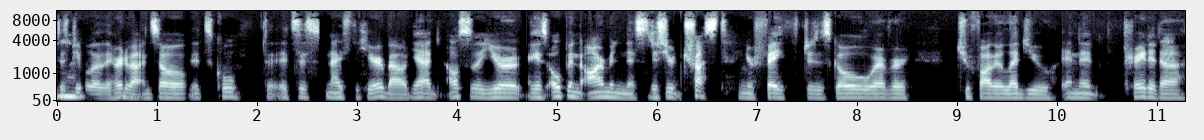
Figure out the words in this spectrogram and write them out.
just yeah. people that they heard about. And so it's cool. it's just nice to hear about. Yeah. Also, your, I guess, open armedness, just your trust and your faith to just go wherever True Father led you. And it created a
